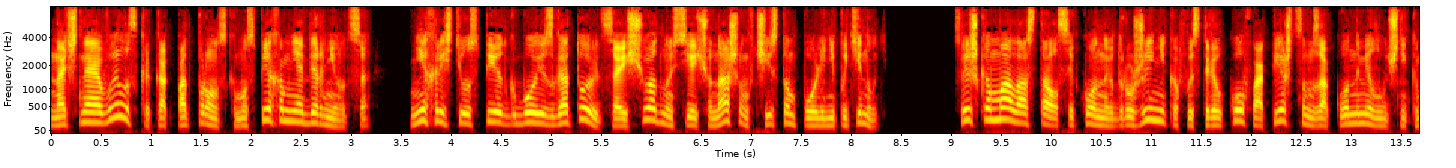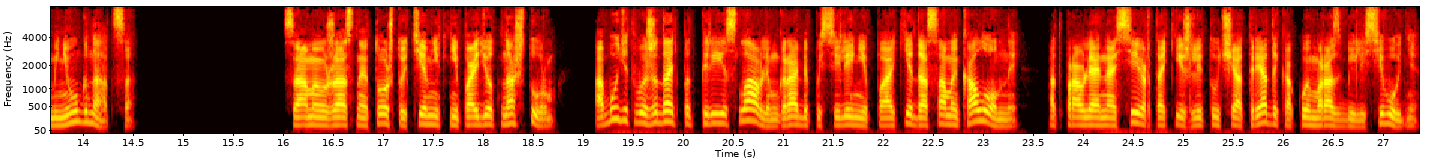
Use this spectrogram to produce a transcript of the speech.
Ночная вылазка, как под Пронском, успехом не обернется. Нехристи успеют к бою изготовиться, а еще одну сечу нашим в чистом поле не потянуть. Слишком мало осталось и конных дружинников, и стрелков, а пешцам законными лучниками не угнаться. Самое ужасное то, что темник не пойдет на штурм, а будет выжидать под Переяславлем, грабя поселение по оке до самой Коломны, отправляя на север такие же летучие отряды, какой мы разбили сегодня.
